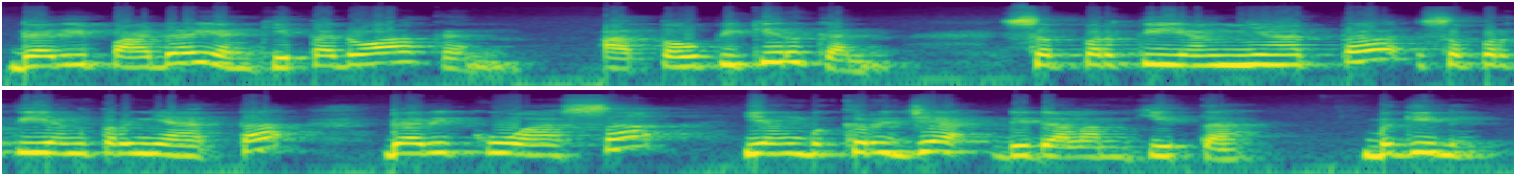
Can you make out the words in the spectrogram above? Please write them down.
daripada yang kita doakan atau pikirkan, seperti yang nyata, seperti yang ternyata dari kuasa yang bekerja di dalam kita. Begini,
